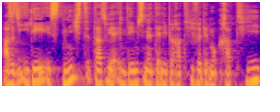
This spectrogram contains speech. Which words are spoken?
Also die Idee ist nicht, dass wir in dem Sinne deliberative Demokratie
